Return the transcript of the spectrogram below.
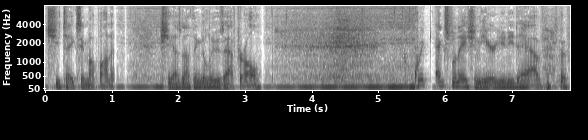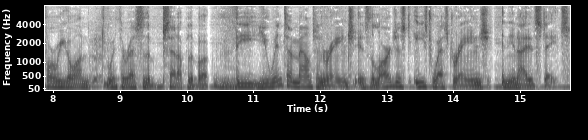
she takes him up on it. She has nothing to lose after all quick explanation here you need to have before we go on with the rest of the setup of the book. The Uinta Mountain Range is the largest east-west range in the United States.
